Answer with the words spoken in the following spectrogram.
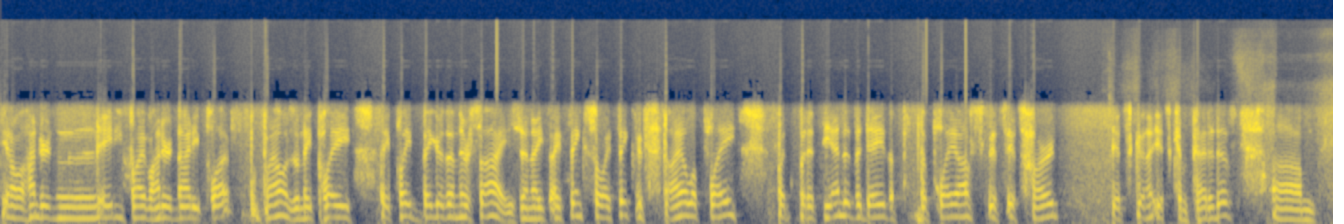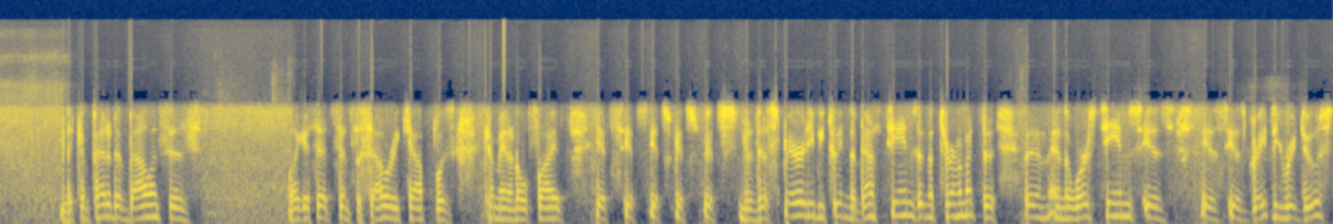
you know 185, 190 pounds, and they play they play bigger than their size. And I, I think so. I think it's style of play, but but at the end of the day, the the playoffs it's it's hard. It's gonna it's competitive. Um, the competitive balance is like I said, since the salary cap was come in in 05, it's it's it's it's it's the disparity between the best teams in the tournament the, and, and the worst teams is is is greatly reduced.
